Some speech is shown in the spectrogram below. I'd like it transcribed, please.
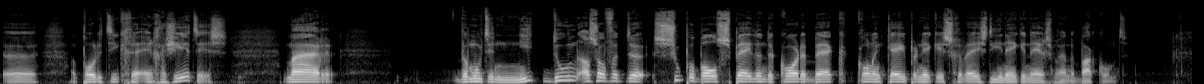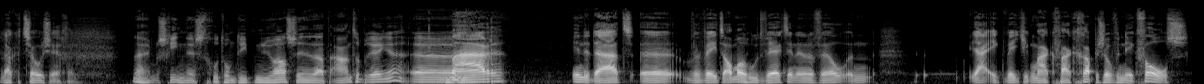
eh, politiek geëngageerd is. Maar we moeten niet doen alsof het de Super Bowl spelende quarterback Colin Kaepernick is geweest die in één keer nergens meer aan de bak komt. Laat ik het zo zeggen. Nee, misschien is het goed om die nuance inderdaad aan te brengen. Eh, Maar inderdaad, eh, we weten allemaal hoe het werkt in de NFL. Ja, ik weet je, ik maak vaak grapjes over Nick Foles.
